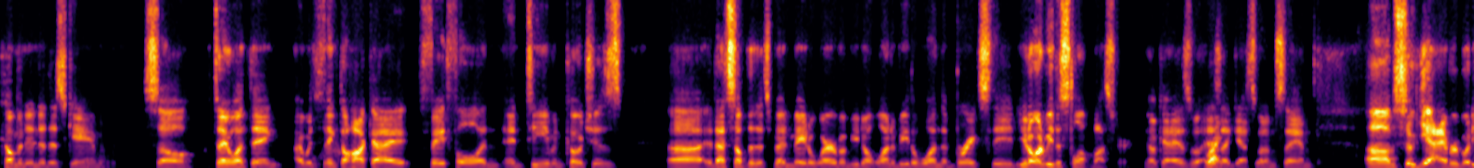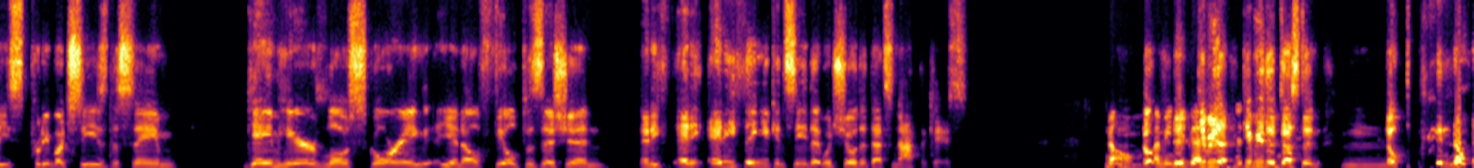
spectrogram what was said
coming into this game. So I'll tell you one thing, I would think the Hawkeye faithful and, and team and coaches uh, that's something that's been made aware of them. You don't want to be the one that breaks the, you don't want to be the slump buster. Okay. As, right. as I guess what I'm saying. Um, so yeah, everybody pretty much sees the same game here, low scoring, you know, field position, any, any, anything you can see that would show that that's not the case. No, nope. I mean, you got, give me that, give me the Dustin. Nope. nope.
